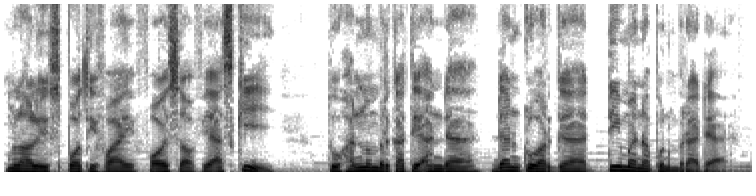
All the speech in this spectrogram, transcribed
melalui Spotify Voice of Yaski. Tuhan memberkati Anda dan keluarga di mana pun berada.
